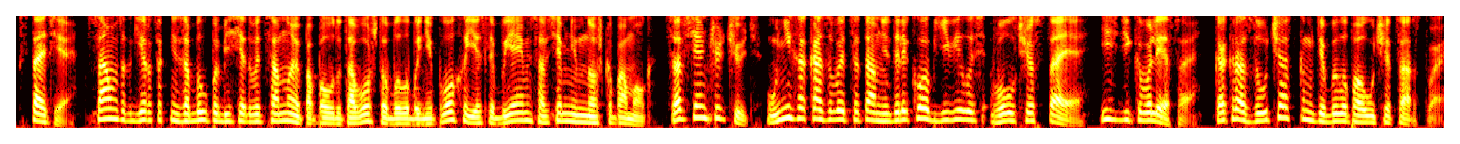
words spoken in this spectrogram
Кстати, сам этот герцог не забыл побеседовать со мной по поводу того, что было бы неплохо, если бы я им совсем немножко помог. Совсем чуть-чуть. У них, оказывается, там недалеко объявилась волчья стая из дикого леса, как раз за участком, где было паучье царство.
